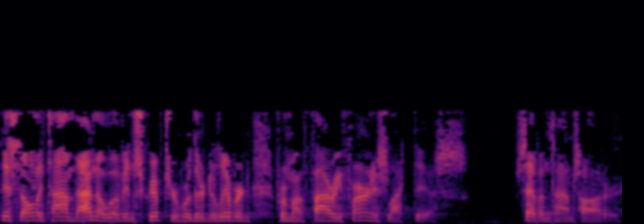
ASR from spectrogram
This is the only time that I know of in Scripture where they're delivered from a fiery furnace like this, seven times hotter.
